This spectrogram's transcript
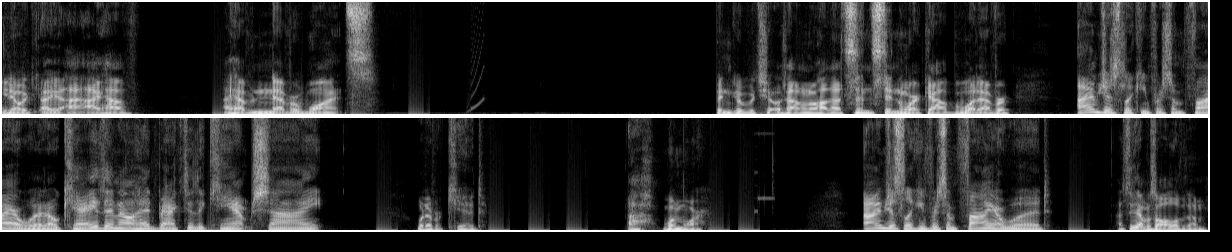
You know, I, I, I have I have never once been good with shows. I don't know how that sentence didn't work out, but whatever. I'm just looking for some firewood, okay? Then I'll head back to the campsite. Whatever, kid. Ah, one more. I'm just looking for some firewood. I think that was all of them.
